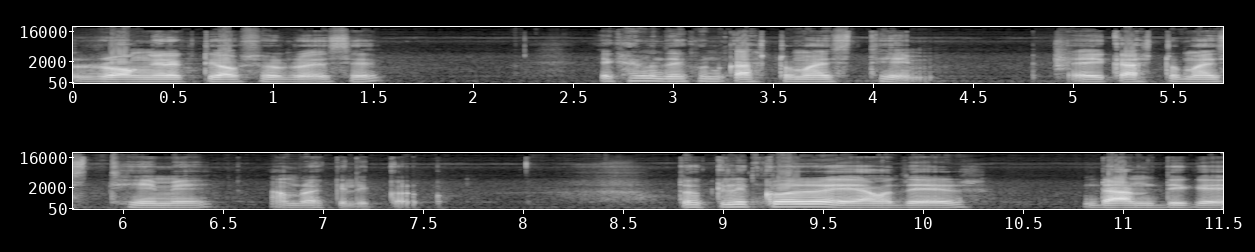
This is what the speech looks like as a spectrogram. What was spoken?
রঙের একটি অপশন রয়েছে, এখানে দেখুন কাস্টমাইজ থিম এই কাস্টমাইজ থিমে আমরা ক্লিক করব। তো ক্লিক করে আমাদের ডান দিকে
